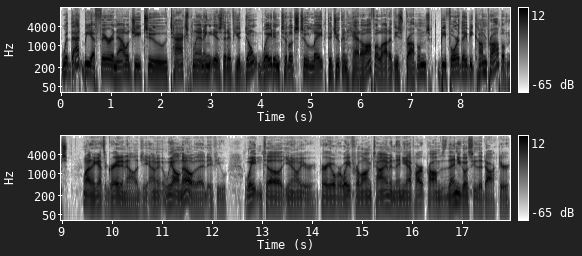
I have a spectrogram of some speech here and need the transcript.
Would that be a fair analogy to tax planning? Is that if you don't wait until it's too late, that you can head off a lot of these problems before they become problems? Well, I think that's a great analogy. I mean, we all know that if you wait until you know you're very overweight for a long time and then you have heart problems, then you go see the doctor.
